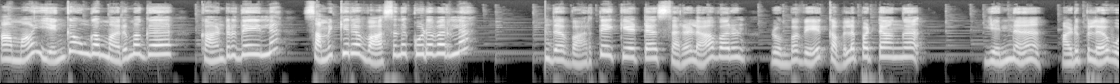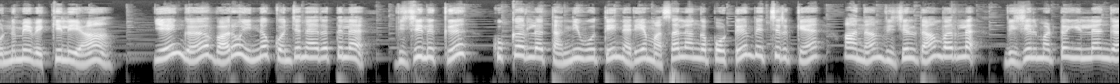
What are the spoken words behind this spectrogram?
ஆமா எங்க உங்க மருமக காண்றதே இல்ல சமைக்கிற வாசனை கூட வரல? அந்த வார்த்தையை கேட்ட சரளா வருண் ரொம்பவே கவலைப்பட்டாங்க. என்ன அடுப்புல ஒண்ணுமே வைக்கலையா? ஏங்க வரும் இன்னும் கொஞ்ச நேரத்துல விஜிலுக்கு குக்கர்ல தண்ணி ஊத்தி நிறைய மசாலாங்க போட்டு வச்சிருக்கேன். ஆனா விஜில் தான் வரல. விஜில் மட்டும் இல்லைங்க.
